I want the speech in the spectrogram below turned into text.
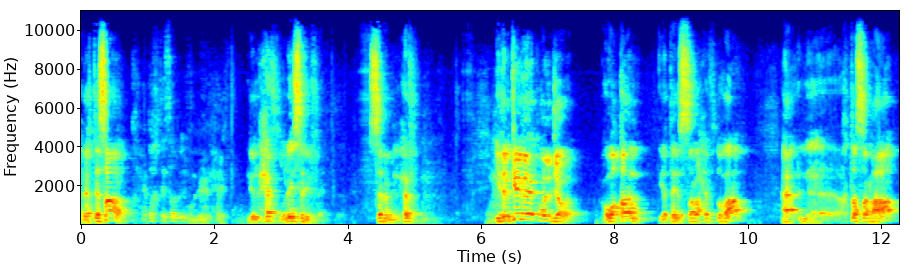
الاختصار للحفظ. وليس للفهم. السبب للحفظ. إذا كيف يكون الجواب؟ هو قال يتيسر حفظها آه، اختصرها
